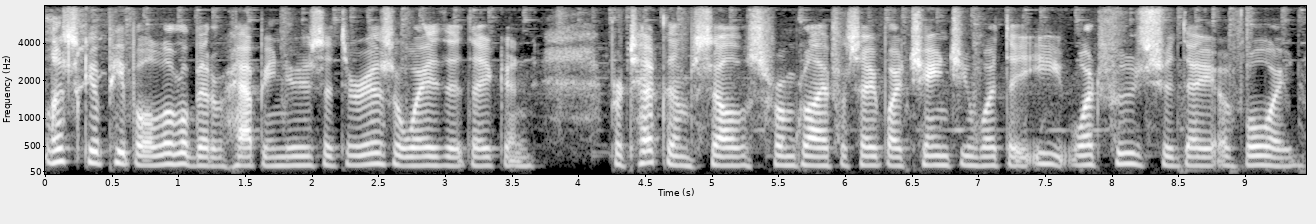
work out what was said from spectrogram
let's give people a little bit of happy news that there is a way that they can protect themselves from glyphosate by changing what they eat. What foods should they avoid?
